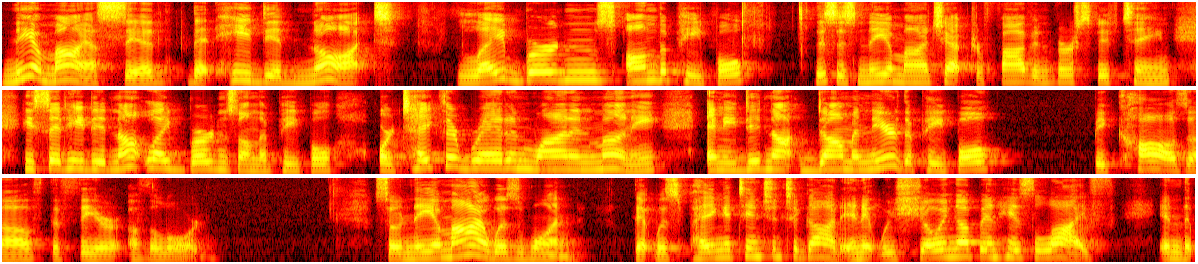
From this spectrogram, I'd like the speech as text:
Nehemiah said that he did not lay burdens on the people. This is Nehemiah chapter 5 and verse 15. He said he did not lay burdens on the people or take their bread and wine and money, and he did not domineer the people because of the fear of the Lord. So Nehemiah was one that was paying attention to God, and it was showing up in his life and the,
